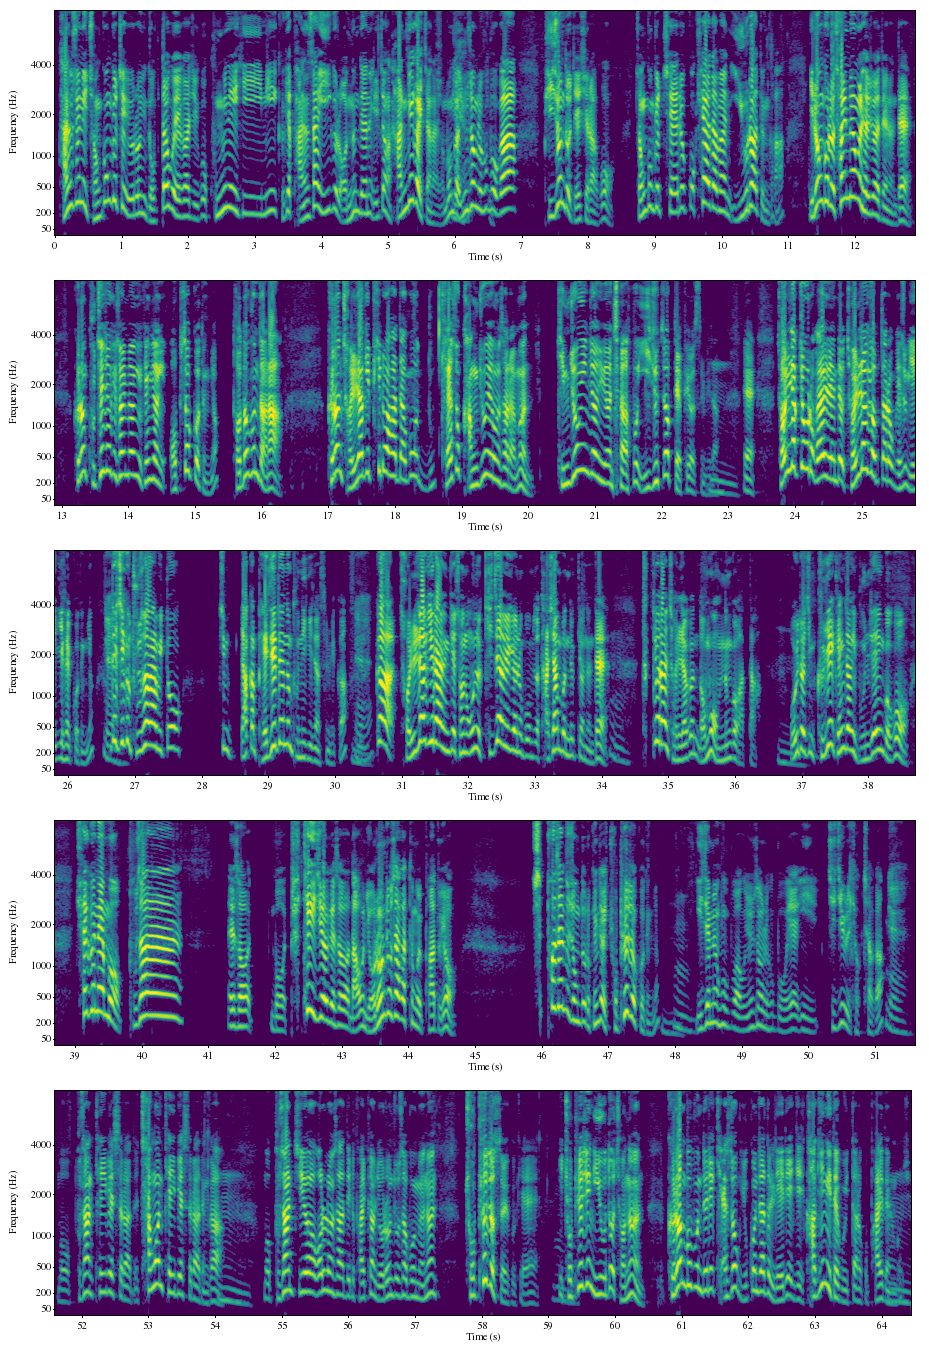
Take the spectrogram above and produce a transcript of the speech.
단순히 정권 교체 여론이 높다고 해가지고 국민의힘이 그게 반사 이익을 얻는 데는 일정한 한계가 있잖아요. 뭔가 예. 윤석열 후보가 비전도 제시하고 정권 교체를 꼭 해야 되는 이유라든가 이런 거를 설명을 해줘야 되는데 그런 구체적인 설명이 굉장히 없었거든요. 더더군다나 그런 전략이 필요하다고 누- 계속 강조해온 사람은 김종인 전 위원장하고 이준석 대표였습니다. 음. 전략적으로 가야 되는데 전략이 없다라고 계속 얘기를 했거든요. 근데 예. 지금 두 사람이 또 지금 약간 배제되는 분위기지 않습니까? 예. 그러니까 전략이라는 게 저는 오늘 기자회견을 보면서 다시 한번 느꼈는데 음. 특별한 전략은 너무 없는 것 같다. 음. 오히려 지금 그게 굉장히 문제인 거고 최근에 뭐 부산에서 뭐 PK 지역에서 나온 여론조사 같은 걸 봐도요. 10% 정도로 굉장히 좁혀졌거든요. 음. 이재명 후보하고 윤석열 후보의 이 지지율 격차가 예. 뭐 부산 KBS라든 창원 KBS라든가 음. 뭐 부산 지역 언론사들이 발표한 여론조사 보면은 좁혀졌어요 그게 이 좁혀진 이유도 저는 그런 부분들이 계속 유권자들 내리에 이제 각인이 되고 있다고 봐야 되는 거죠.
